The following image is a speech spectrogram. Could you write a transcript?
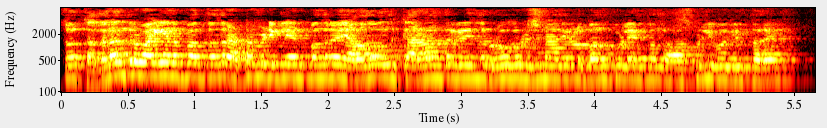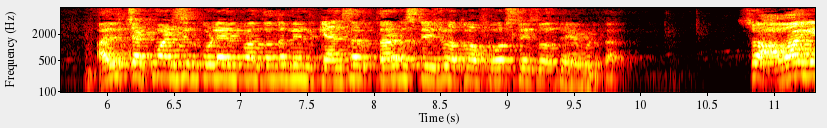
ಸೊ ತದನಂತರವಾಗಿ ಏನಪ್ಪಾ ಅಂತಂದ್ರೆ ಆಟೋಮೆಟಿಕ್ಲಿ ಏನಪ್ಪಾ ಅಂದ್ರೆ ಯಾವುದೋ ಒಂದು ಕಾರಣಾಂತರಗಳಿಂದ ರೋಗ ರುಜಿನಾದಿಗಳು ಬಂದ ಕೂಡ ಏನಪ್ಪಾ ಅಂದ್ರೆ ಹಾಸ್ಪಿಟ್ಲಿಗೆ ಹೋಗಿರ್ತಾರೆ. ಅಲ್ಲಿ ಚೆಕ್ ಮಾಡಿಸಿದ ಕೂಡ ಏನಪ್ಪಾ ಅಂತಂದ್ರೆ ನಿಮ್ದು ಕ್ಯಾನ್ಸರ್ ಥರ್ಡ್ ಸ್ಟೇಜ್ ಅಥವಾ ಫೋರ್ತ್ ಸ್ಟೇಜ್ ಅಂತ ಹೇಳ್ಬಿಡ್ತಾರೆ. ಸೊ ಅವಾಗ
